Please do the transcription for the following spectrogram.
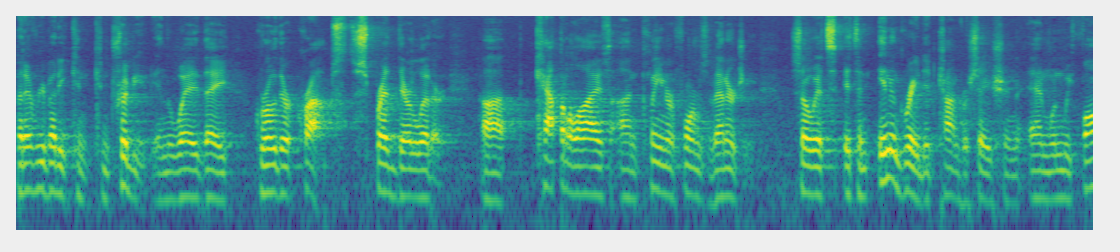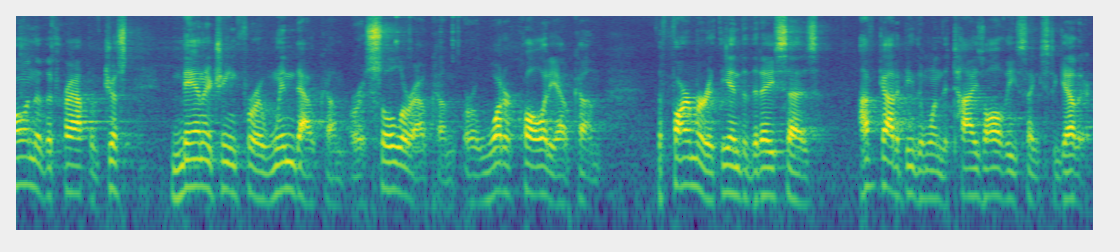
but everybody can contribute in the way they grow their crops, spread their litter, uh, capitalize on cleaner forms of energy. So it's, it's an integrated conversation. And when we fall into the trap of just managing for a wind outcome or a solar outcome or a water quality outcome, the farmer at the end of the day says, I've got to be the one that ties all these things together.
